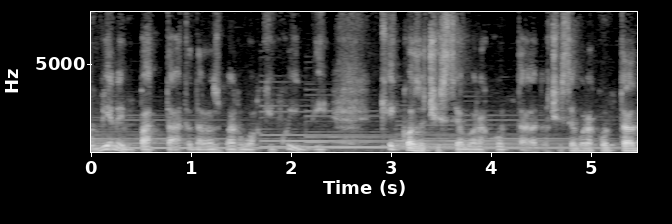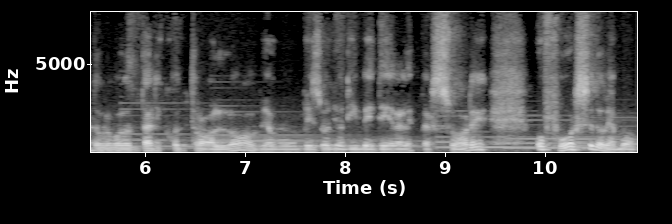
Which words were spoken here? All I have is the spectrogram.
viene impattata dallo smart working. Quindi che cosa ci stiamo raccontando? Ci stiamo raccontando una volontà di controllo, abbiamo bisogno di vedere le persone o forse dobbiamo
